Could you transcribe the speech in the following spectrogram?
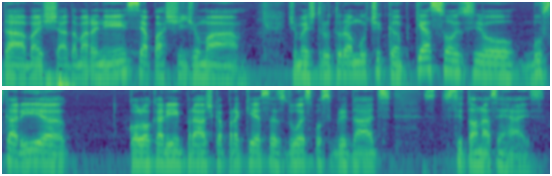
da Baixada Maranhense, a partir de uma, de uma estrutura multicampo. Que ações o senhor buscaria, colocaria em prática para que essas duas possibilidades se tornassem reais?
